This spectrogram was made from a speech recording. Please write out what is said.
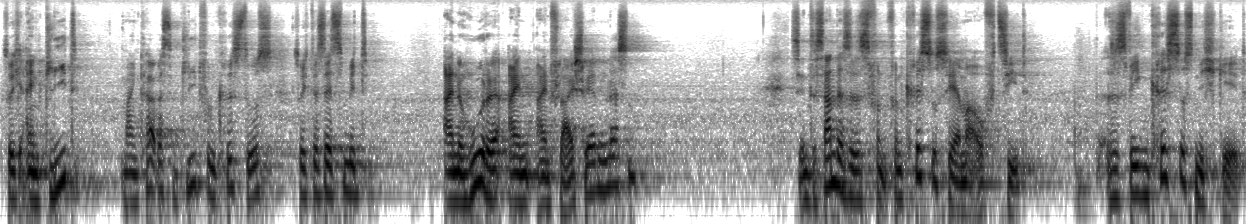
Soll ich ein Glied, mein Körper ist ein Glied von Christus, soll ich das jetzt mit einer Hure ein, ein Fleisch werden lassen? Es ist interessant, dass das von, von Christus her mal aufzieht, dass es wegen Christus nicht geht.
